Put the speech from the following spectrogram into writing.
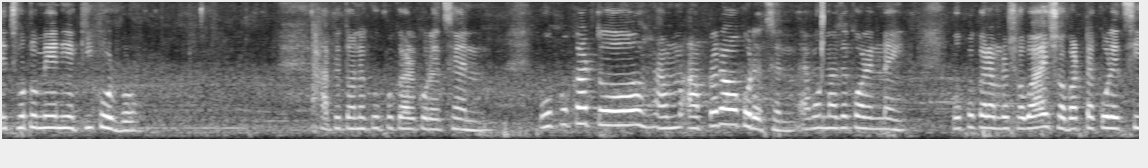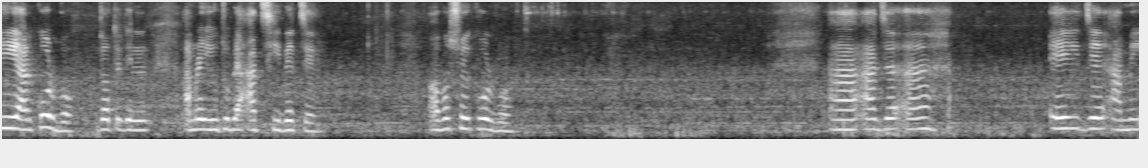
এই ছোট মেয়ে নিয়ে কি করব? আপনি তো অনেক উপকার করেছেন। উপকার তো আপনারাও করেছেন, এমন না যে করেন নাই। উপকার আমরা সবাই সবারটা করেছি আর করব, যতদিন আমরা ইউটিউবে আছি বেঁচে। অবশ্যই করব। আজ এই যে আমি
